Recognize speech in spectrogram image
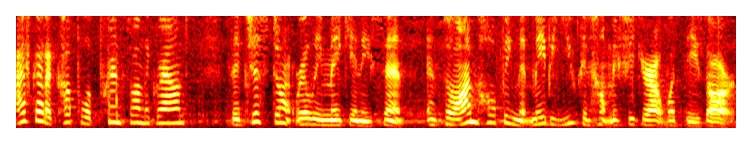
I've got a couple of prints on the ground that just don't really make any sense. And so I'm hoping that maybe you can help me figure out what these are.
